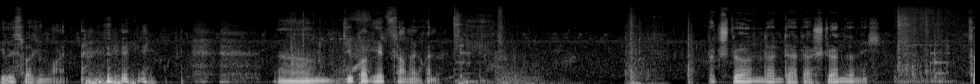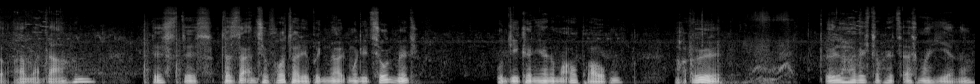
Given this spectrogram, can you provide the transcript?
Ihr wisst, was ich meine. ähm, die Paketsammel drin. Das stören, da, da, da stören sie nicht. So, einmal dahin. Das, das, das ist der einzige Vorteil, die bringen halt Munition mit. Und die kann ich ja nochmal auch brauchen. Ach, Öl. Öl habe ich doch jetzt erstmal hier, ne?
